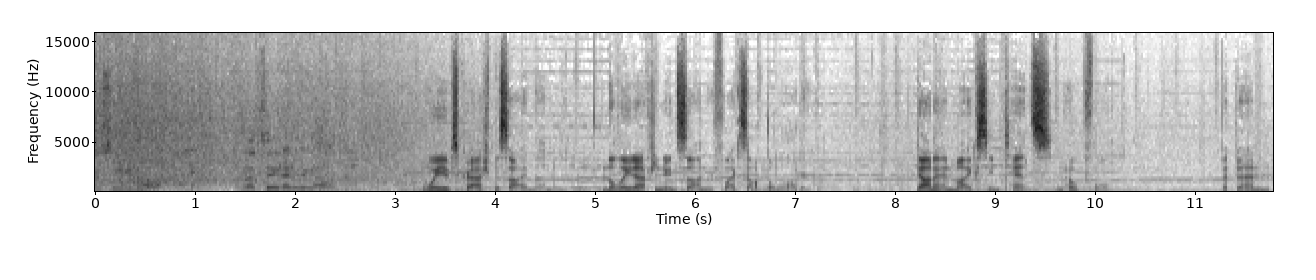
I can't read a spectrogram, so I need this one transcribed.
just so you know. I'm not saying anything else. Waves crash beside them, and the late afternoon sun reflects off the water. Donna and Mike seem tense and hopeful. But then,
